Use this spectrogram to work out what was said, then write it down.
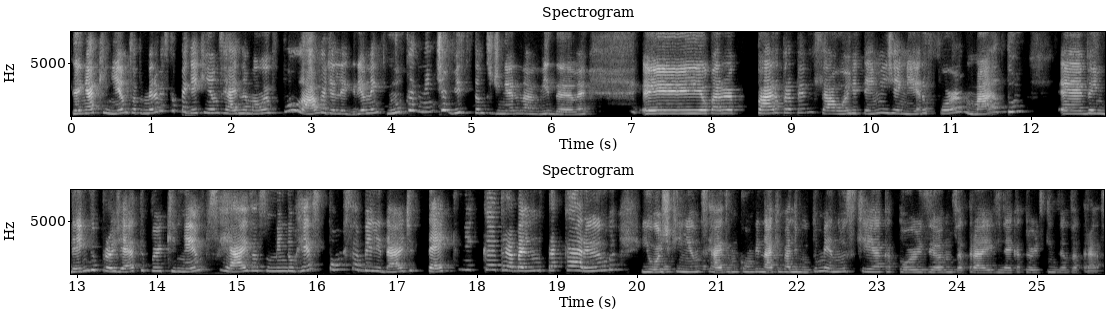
ganhar 500, a primeira vez que eu peguei 500 reais na mão, eu pulava de alegria, eu nem, nunca nem tinha visto tanto dinheiro na vida, né? E eu paro para pensar, hoje tem engenheiro formado é, vendendo o projeto por 500 reais, assumindo responsabilidade técnica, trabalhando pra caramba. E hoje, 500 reais, vamos combinar que vale muito menos que há 14 anos atrás, né? 14, 15 anos atrás.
